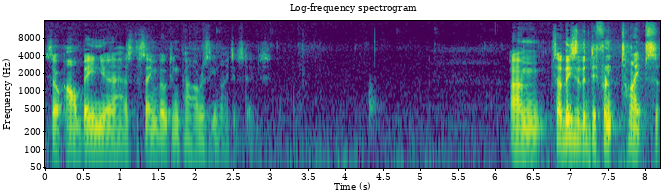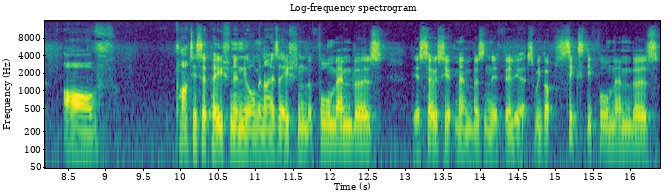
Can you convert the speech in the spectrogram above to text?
So Albania has the same voting power as the United States. Um, so these are the different types of participation in the organization the full members, the associate members, and the affiliates. We've got 64 members,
